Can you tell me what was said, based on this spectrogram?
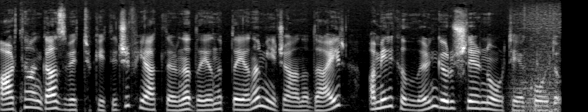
artan gaz ve tüketici fiyatlarına dayanıp dayanamayacağına dair Amerikalıların görüşlerini ortaya koydu.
